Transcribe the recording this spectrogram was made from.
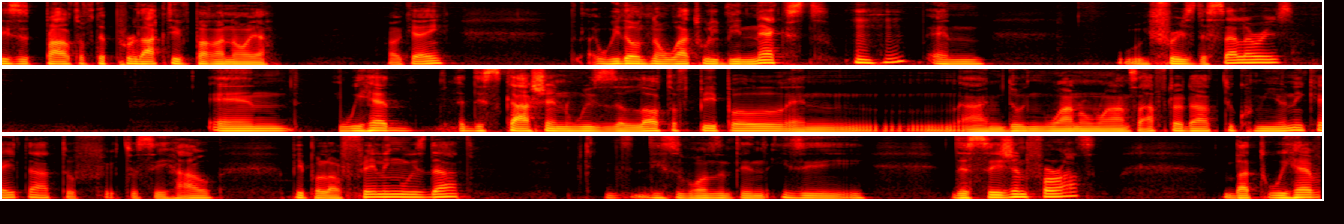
This is part of the productive paranoia. Okay, we don't know what will be next, Mm-hmm. and we freeze the salaries. And we had a discussion with a lot of people, and I'm doing one-on-ones after that to communicate that to f- to see how people are feeling with that. This wasn't an easy decision for us, but we have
